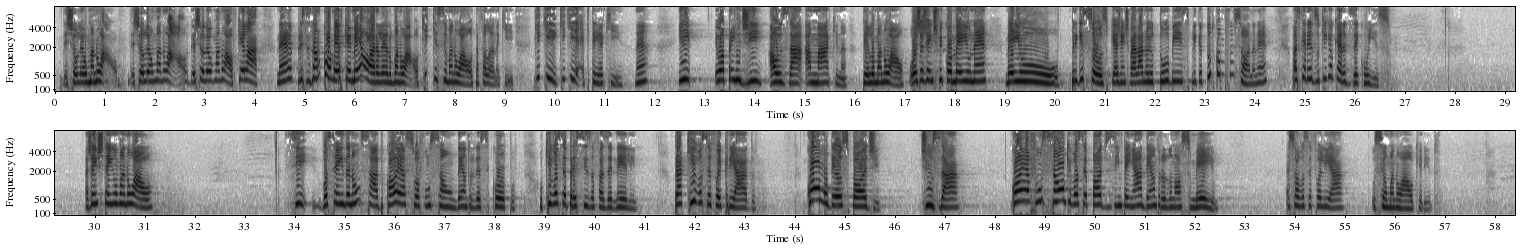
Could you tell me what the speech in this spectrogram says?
Deixa eu ler o manual, deixa eu ler o manual, deixa eu ler o manual. Fiquei lá, né? Precisando comer, fiquei meia hora lendo o manual. O que que esse manual tá falando aqui? Que, que, que, que é que tem aqui, né? E eu aprendi a usar a máquina pelo manual. Hoje a gente ficou meio, né, meio preguiçoso, porque a gente vai lá no YouTube e explica tudo como funciona, né? Mas, queridos, o que, que eu quero dizer com isso? A gente tem um manual. Se você ainda não sabe qual é a sua função dentro desse corpo, o que você precisa fazer nele? Para que você foi criado? Como Deus pode te usar? Qual é a função que você pode desempenhar dentro do nosso meio? É só você folhear o seu manual, querido.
